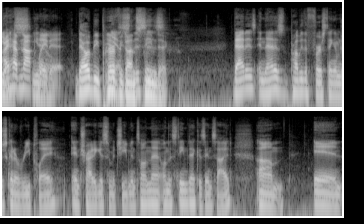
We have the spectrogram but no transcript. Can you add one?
I have Yes, not you played know. it. That would be perfect Yes, on Steam is- Deck. That is, and that is probably the first thing I'm just gonna replay and try to get some achievements on that on the Steam Deck is Inside, um, and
